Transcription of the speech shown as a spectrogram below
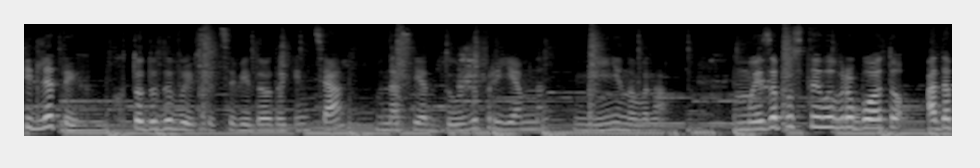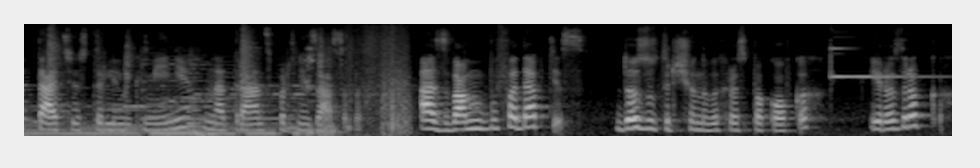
І для тих, хто додивився це відео до кінця, в нас є дуже приємна міні-новина. Ми запустили в роботу адаптацію Starlink Mini на транспортні засоби. А з вами був Адаптіс. До зустрічі у нових розпаковках і розробках.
